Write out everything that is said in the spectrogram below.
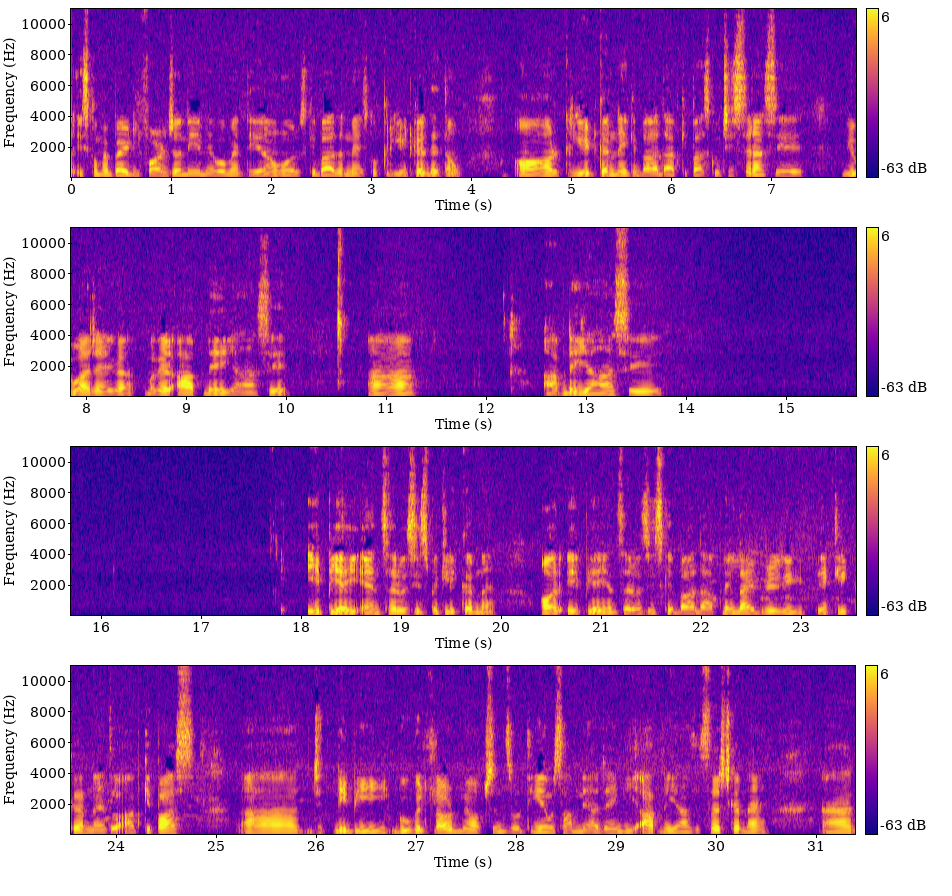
इसको मैं बाई डिफ़ॉल्ट जो नेम है वो मैं दे रहा हूँ और उसके बाद मैं इसको क्रिएट कर देता हूँ और क्रिएट करने के बाद आपके पास कुछ इस तरह से व्यू आ जाएगा मगर आपने यहाँ से आ, आपने यहाँ से A P I and services पे क्लिक करना है और A P I and services के बाद आपने लाइब्रेरी पे क्लिक करना है तो आपके पास जितनी भी गूगल क्लाउड में ऑप्शंस होती हैं वो सामने आ जाएँगी। आपने यहाँ से सर्च करना है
